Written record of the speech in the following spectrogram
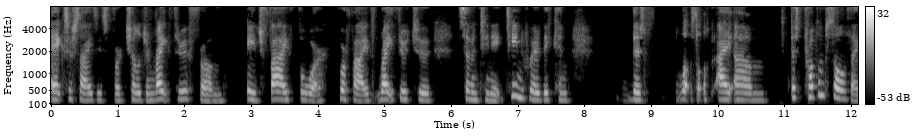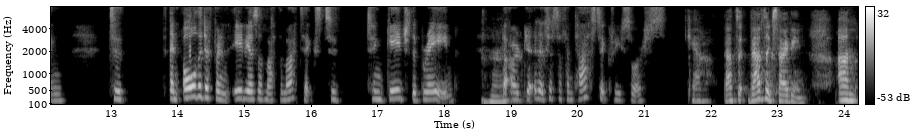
exercises for children right through from age five, four, four, five, right through to 17, 18, where they can, there's lots of, I, um, just problem solving to in all the different areas of mathematics to to engage the brain mm-hmm. that are it's just a fantastic resource yeah that's that's exciting um,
